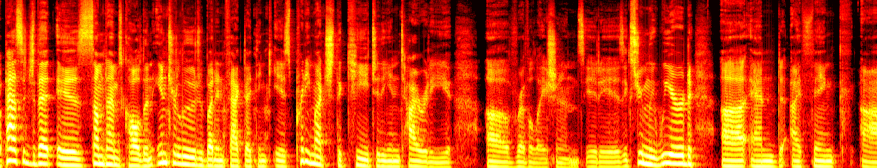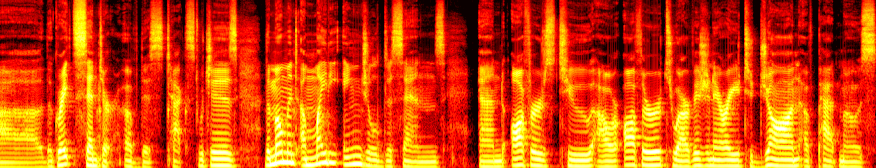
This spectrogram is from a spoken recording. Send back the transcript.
a passage that is sometimes called an interlude, but in fact I think is pretty much the key to the entirety of Revelations. It is extremely weird, uh, and I think uh, the great center of this text, which is the moment a mighty angel descends and offers to our author, to our visionary, to John of Patmos,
